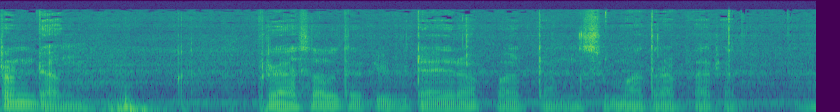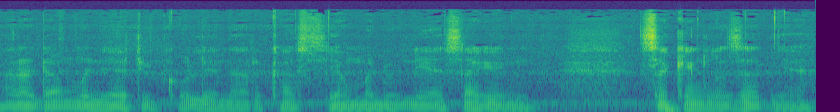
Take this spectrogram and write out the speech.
Rendang berasal dari daerah Padang, Sumatera Barat. Rendang menjadi kuliner khas yang mendunia saking saking lezatnya.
